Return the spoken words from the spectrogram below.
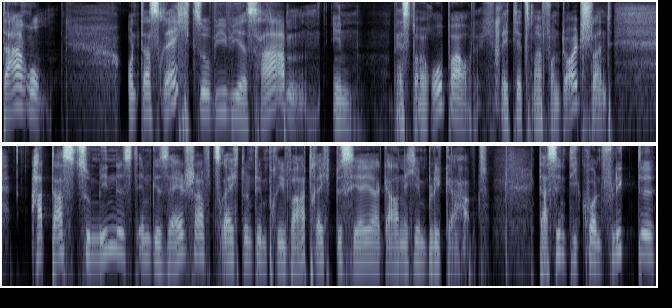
darum. Und das Recht, so wie wir es haben in Westeuropa oder ich rede jetzt mal von Deutschland, hat das zumindest im Gesellschaftsrecht und im Privatrecht bisher ja gar nicht im Blick gehabt. Das sind die Konflikte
